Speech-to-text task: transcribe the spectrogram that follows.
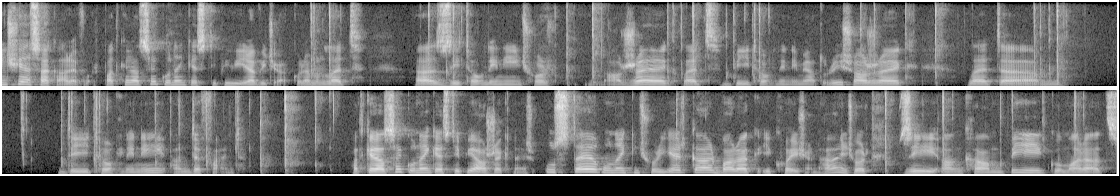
Ինչի է սա կարևոր։ Պատկերացրեք ունենք այս տիպի իրավիճակ, ուրեմն let z թող լինի ինչ որ արժեք, let b թող լինի մի հատ ուրիշ արժեք, let um, d թող լինի undefined։ Պատկերացրեք ունենք այս տիպի արժեքներ։ Ոստեղ ունենք ինչ որ երկար բարակ equation, հա, ինչ որ z անգամ b գումարած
